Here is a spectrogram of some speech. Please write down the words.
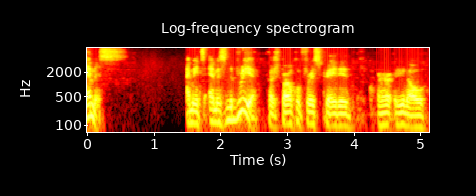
emis I mean, it's emes in the Bria, because Baruch Hu first created, er, you know,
